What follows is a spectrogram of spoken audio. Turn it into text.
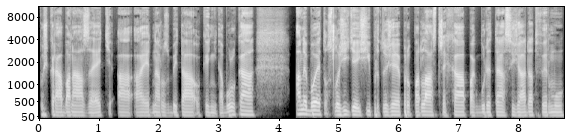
poškrábaná zeď a, a jedna rozbitá okenní tabulka. A nebo je to složitější, protože je propadlá střecha, pak budete asi žádat firmu,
